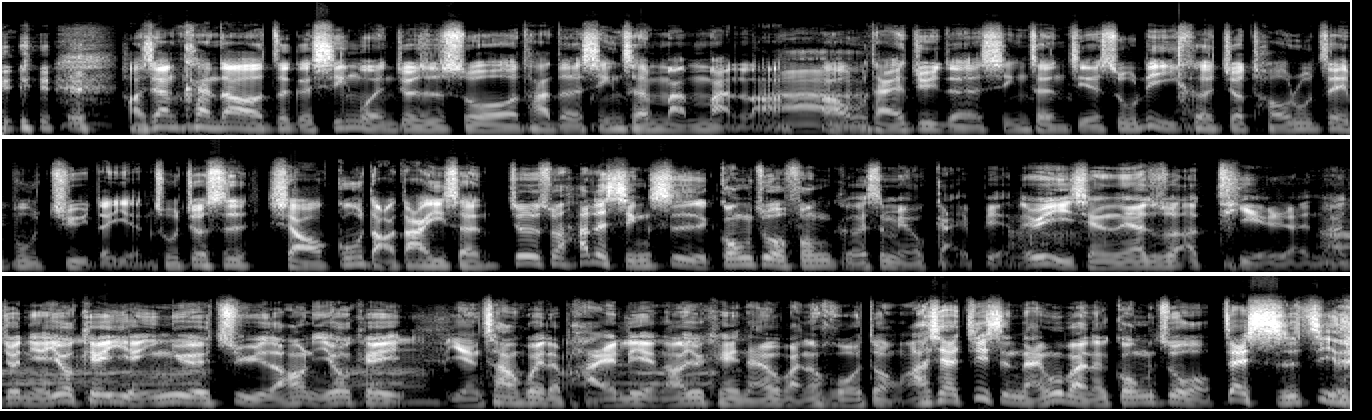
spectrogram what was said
好像看到这个新闻，就是说他的行程满满啦啊，舞台剧的行程结束，立刻就投入这部剧的演出，就是小孤岛大医生，就是说他的形式工作风格是没有改变，因为以前人家就说啊铁人啊，就你又可以演音乐剧，然后你又可以演唱会的排练，然后又可以乃木坂的活动，而现在即使乃木坂的工作在实际的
